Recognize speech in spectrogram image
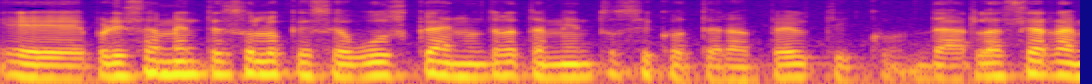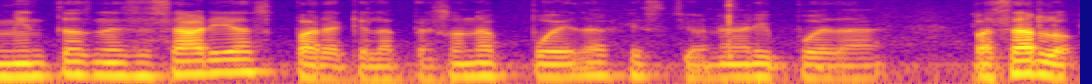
eh, precisamente eso es lo que se busca en un tratamiento psicoterapéutico, dar las herramientas necesarias para que la persona pueda gestionar y pueda pasarlo.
